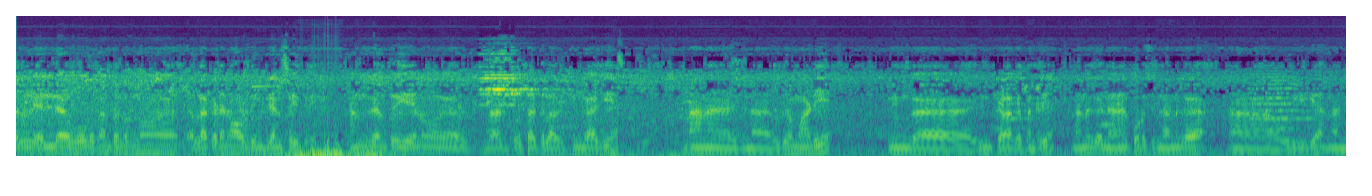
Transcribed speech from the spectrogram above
ಎಲ್ಲಿ ಎಲ್ಲೇ ಹೋಗ್ಬೇಕಂತಂದ್ರೂ ಎಲ್ಲ ಕಡೆನೂ ಅವ್ರದ್ದು ಇನ್ಫ್ಲೂಯೆನ್ಸ್ ಐತ್ರಿ. ನನಗಂತೂ ಏನು ದಾರಿ ತೋರ್ಸಾಕಿಲ್ಲ ಅದಕ್ಕೆ ಹಿಂಗಾಗಿ ನಾನು ಇದನ್ನ ವಿಡಿಯೋ ಮಾಡಿ ನಿಮ್ಗೆ ಇದನ್ನ ಕೇಳಾಕತ್ತೇನೆ ರೀ ನನಗೆ ನ್ಯಾಯ ಕೊಡಿಸಿ, ನನಗೆ ಹುಡುಗಿಗೆ ನನ್ನ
